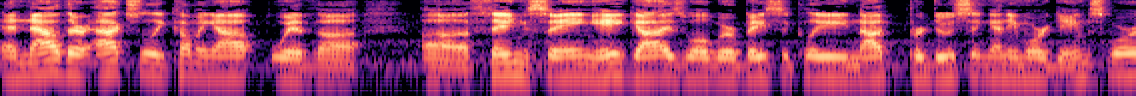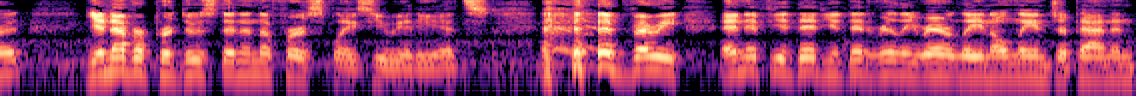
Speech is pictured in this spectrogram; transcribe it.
and now they're actually coming out with uh, thing saying, "Hey guys, well we're basically not producing any more games for it." You never produced it in the first place, you idiots. Very, and if you did, you did really rarely and only in Japan. And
